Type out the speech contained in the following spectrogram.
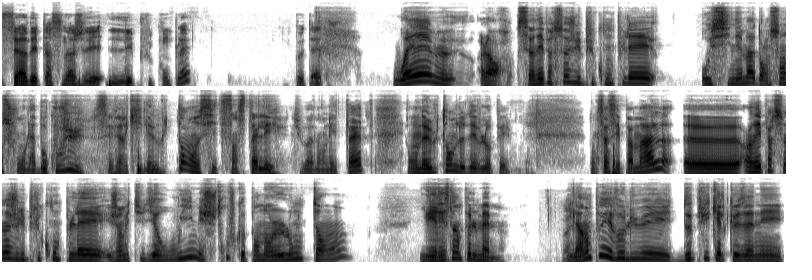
C'est un des personnages les les plus complets? Peut-être? Ouais, me alors, c'est un des personnages les plus complets au cinéma, dans le sens où on l'a beaucoup vu. C'est-à-dire qu'il a eu le temps aussi de s'installer, tu vois, dans les têtes. On a eu le temps de le développer. Donc ça, c'est pas mal. Un des personnages les plus complets, j'ai envie de te dire oui, mais je trouve que pendant longtemps, il est resté un peu le même. Ouais. Il a un peu évolué depuis quelques années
